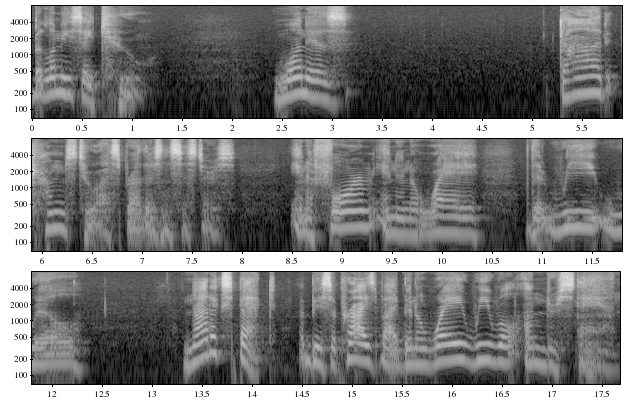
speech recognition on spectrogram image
but let me say two. One is God comes to us, brothers and sisters, in a form and in a way that we will not expect, be surprised by, but in a way we will understand.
